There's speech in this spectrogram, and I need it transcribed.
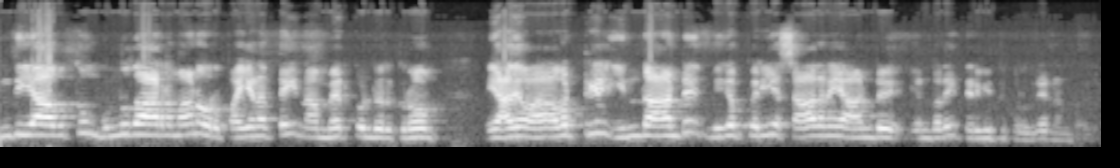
இந்தியாவுக்கும் முன்னுதாரணமான ஒரு பயணத்தை நாம் மேற்கொண்டிருக்கிறோம். அவற்றில் இந்த ஆண்டு மிகப்பெரிய சாதனை ஆண்டு என்பதை தெரிவித்துக் கொள்கிறேன் நண்பர்கள்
